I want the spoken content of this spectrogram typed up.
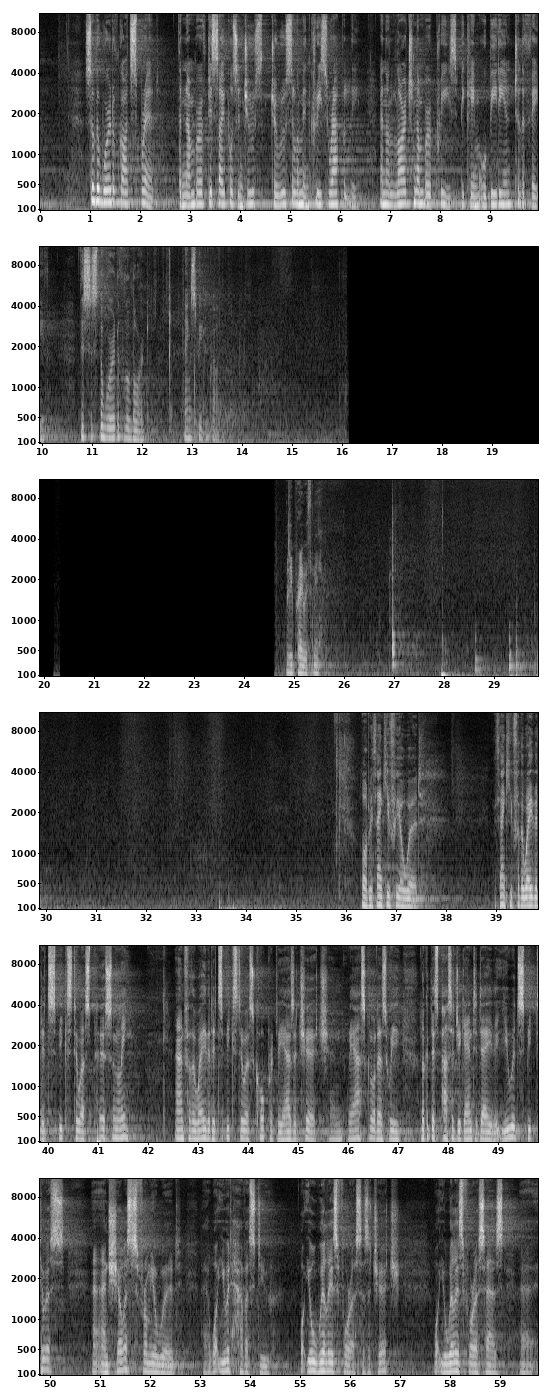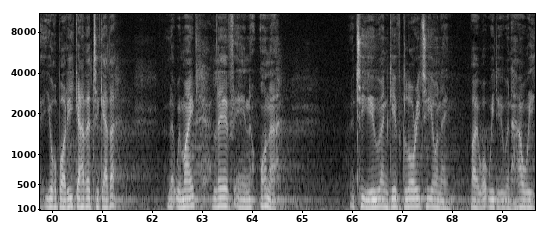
So the word of God spread. The number of disciples in Jerusalem increased rapidly, and a large number of priests became obedient to the faith. This is the word of the Lord. Thanks be to God. Will you pray with me? Lord, we thank you for your word. We thank you for the way that it speaks to us personally and for the way that it speaks to us corporately as a church. And we ask, Lord, as we look at this passage again today, that you would speak to us and show us from your word uh, what you would have us do what your will is for us as a church, what your will is for us as uh, your body gathered together, that we might live in honor to you and give glory to your name by what we do and how we,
